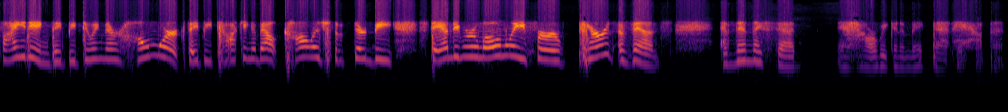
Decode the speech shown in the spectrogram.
fighting. They'd be doing their homework. They'd be talking about college. There'd be standing room only for parent events. And then they said, now how are we going to make that happen?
